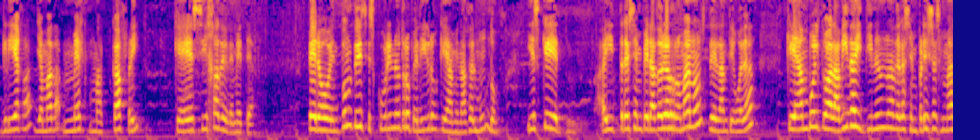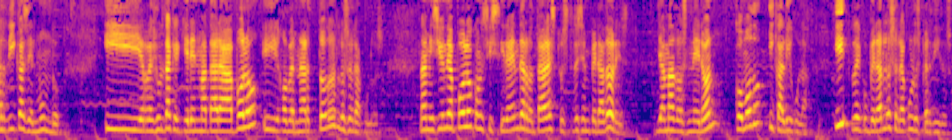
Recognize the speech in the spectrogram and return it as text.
griega llamada Meg McCaffrey, que es hija de Demeter. Pero entonces descubren otro peligro que amenaza el mundo, y es que hay tres emperadores romanos de la antigüedad que han vuelto a la vida y tienen una de las empresas más ricas del mundo. Y resulta que quieren matar a Apolo y gobernar todos los oráculos. La misión de Apolo consistirá en derrotar a estos tres emperadores, llamados Nerón, Cómodo y Calígula, y recuperar los oráculos perdidos.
